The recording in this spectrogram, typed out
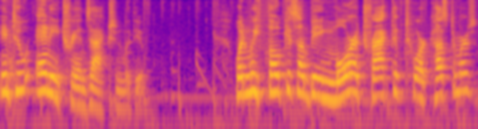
into any transaction with you. When we focus on being more attractive to our customers,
